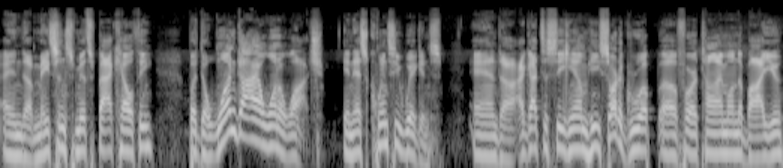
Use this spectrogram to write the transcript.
and uh, Maason Smith's back healthy. But the one guy I want to watch, and that's Quency Wiggins. And uh, I got to see him. He sort of grew up uh, for a time on the Bayou.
